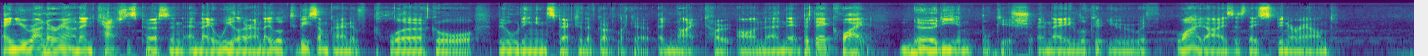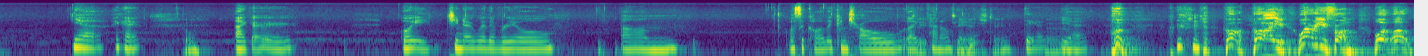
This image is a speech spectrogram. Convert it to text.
and you run around and catch this person, and they wheel around. They look to be some kind of clerk or building inspector. They've got like a, a night coat on, and they're, but they're quite nerdy and bookish, and they look at you with wide eyes as they spin around. Yeah. Okay. Cool. I go. Oi, do you know where the real, um, what's it called? The control like T- panel thing. THD? The- yeah. Who, who are you? Where are you from? What, what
